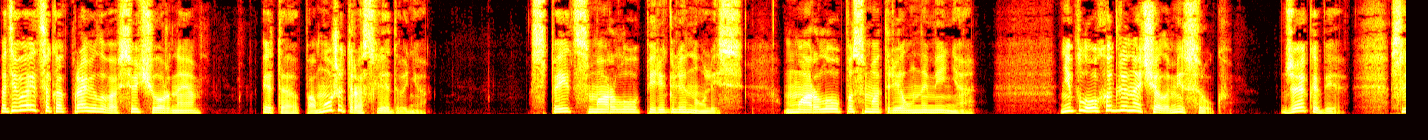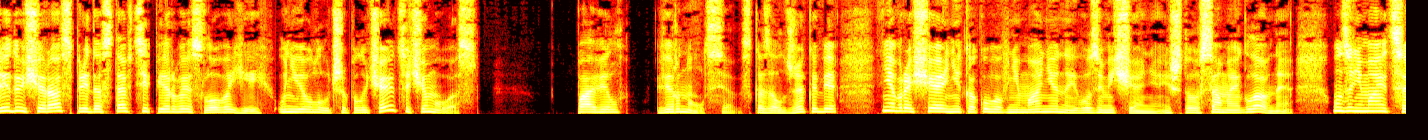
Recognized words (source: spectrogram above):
Одевается, как правило, во все черное. Это поможет расследованию?» Спейд с Марлоу переглянулись. Марлоу посмотрел на меня. «Неплохо для начала, мисс Рук. Джекоби, в следующий раз предоставьте первое слово ей. У нее лучше получается, чем у вас». «Павел вернулся», — сказал Джекоби, не обращая никакого внимания на его замечания. И что самое главное, он занимается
